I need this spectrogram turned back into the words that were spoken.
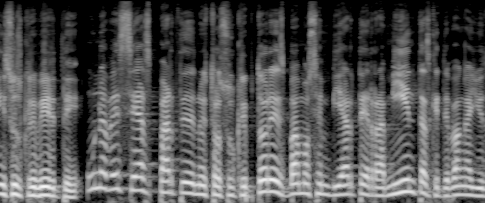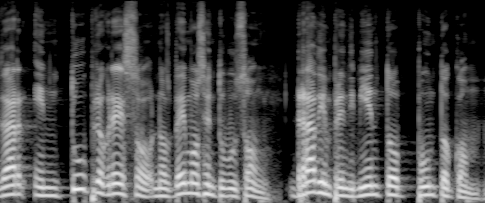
y suscribirte. Una vez seas parte de nuestros suscriptores, vamos a enviarte herramientas que te van a ayudar en tu progreso. Nos vemos en tu buzón. radioemprendimiento.com.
